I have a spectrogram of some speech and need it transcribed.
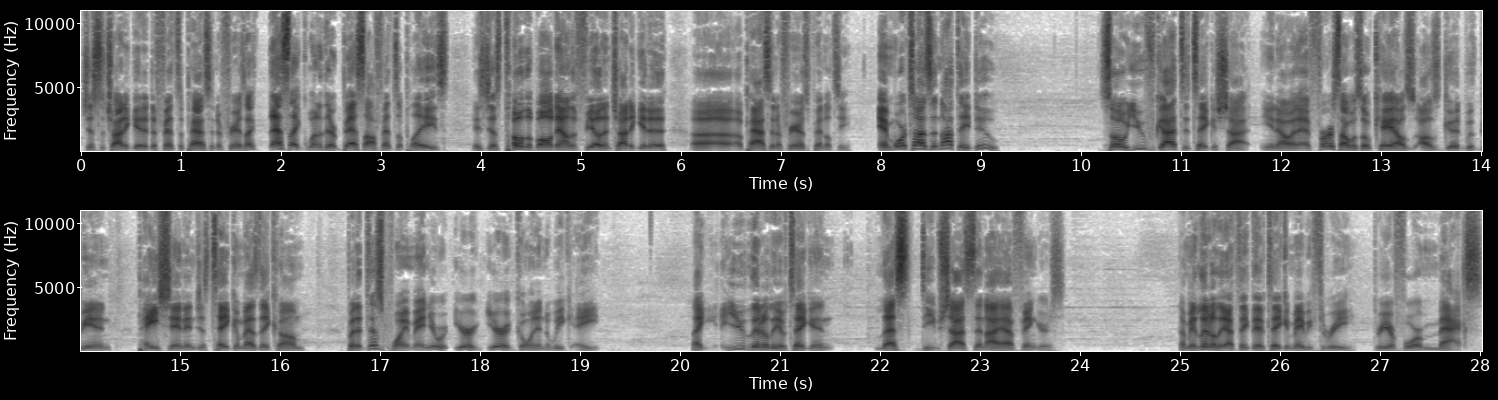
just to try to get a defensive pass interference. Like that's like one of their best offensive plays is just throw the ball down the field and try to get a, a, a pass interference penalty. And more times than not, they do. So you've got to take a shot, you know. And at first, I was okay. I was I was good with being patient and just take them as they come. But at this point, man, you're you're you're going into week eight. Like you literally have taken less deep shots than I have fingers. I mean, literally, I think they've taken maybe three, three or four max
